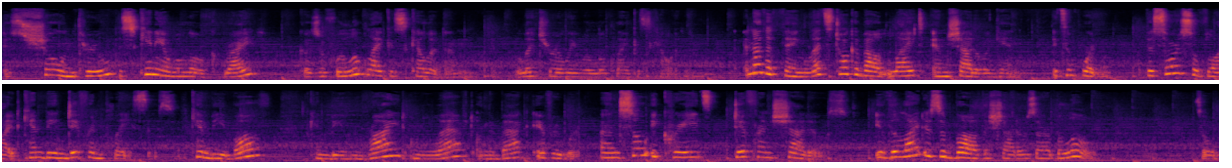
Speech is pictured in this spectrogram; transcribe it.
is shown through, the skinnier we'll look, right? Because if we look like a skeleton, it literally will look like a skeleton. Another thing, let's talk about light and shadow again. It's important. The source of light can be in different places. It can be above, can be on the right, on the left, on the back, everywhere. And so it creates different shadows. If the light is above, the shadows are below. So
